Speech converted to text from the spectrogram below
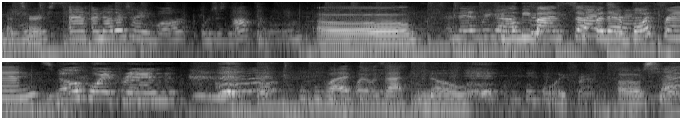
That's hers. And another tiny wallet, which is not for me. Oh. And then we got People be buying stuff for their boyfriend. No boyfriend. What? What was that? No boyfriend. Oh, snap.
